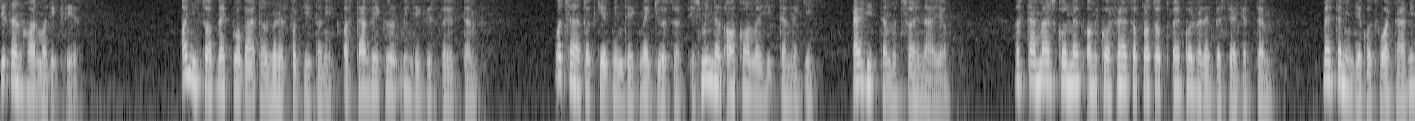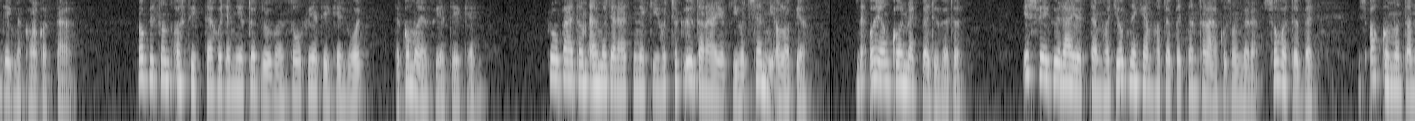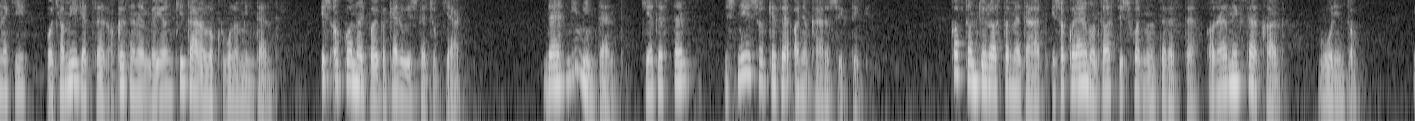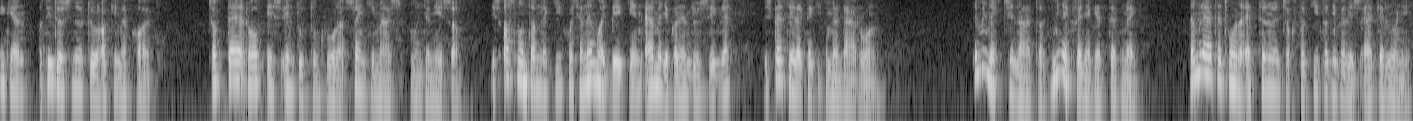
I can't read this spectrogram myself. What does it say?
Tizenharmadik rész Annyiszor megpróbáltam vele szakítani, aztán végül mindig visszajöttem. Bocsánatot kért mindig, meggyőzött, és minden alkalommal hittem neki. Elhittem, hogy sajnálja. Aztán máskor meg, amikor felzaklatott, olyankor veled beszélgettem. Mert te mindig ott voltál, mindig meghallgattál. Rob viszont azt hitte, hogy ennél többről van szó, féltékeny volt, de komolyan féltékeny. Próbáltam elmagyarázni neki, hogy csak ő találja ki, hogy semmi alapja, de olyankor meg bedühödött. És végül rájöttem, hogy jobb nekem, ha többet nem találkozom vele, soha többet, és akkor mondtam neki, hogy ha még egyszer a közelembe jön, kitállalok róla mindent. És akkor nagy bajba kerül és lecsukják. De mi mindent? kérdeztem, és néz a keze anyakára siklik. Kaptam tőle azt a medált, és akkor elmondta azt is, honnan szerezte. Arra emlékszel, Karl? Bólintok. Igen, az idős nőtől, aki meghalt. Csak te, Rob és én tudtunk róla, senki más, mondja Nésa. És azt mondtam neki, hogy ha nem hagy békén, elmegyek a rendőrségre, és beszélek nekik a medálról. De minek csináltad? Minek fenyegetted meg? Nem lehetett volna egyszerűen csak szakítani vele és elkerülni?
